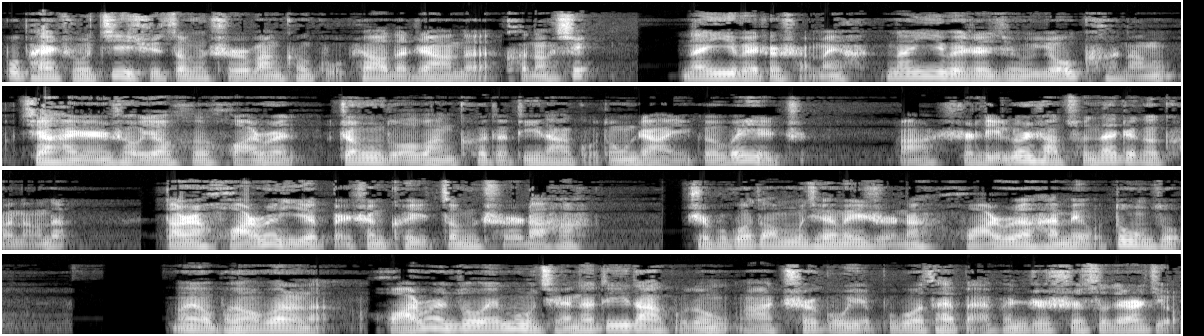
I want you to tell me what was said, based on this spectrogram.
不排除继续增持万科股票的这样的可能性。那意味着什么呀？那意味着就有可能前海人寿要和华润争夺万科的第一大股东这样一个位置，啊，是理论上存在这个可能的。当然，华润也本身可以增持的哈，只不过到目前为止呢，华润还没有动作。那有朋友问了。华润作为目前的第一大股东啊，持股也不过才百分之十四点九。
